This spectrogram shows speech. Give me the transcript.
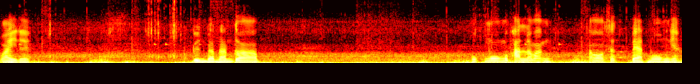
ไวเลยวิ่งแบบนั้นก็หกโมงก็พันแล้วมั้งถ้าออกสักแปดโมงเนี้ย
